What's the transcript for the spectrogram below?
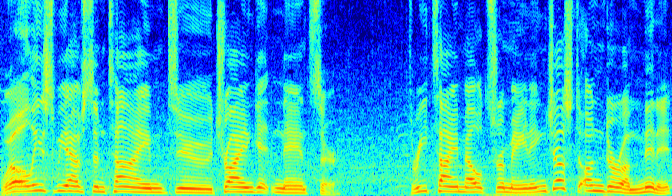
Well, at least we have some time to try and get an answer. Three timeouts remaining, just under a minute.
